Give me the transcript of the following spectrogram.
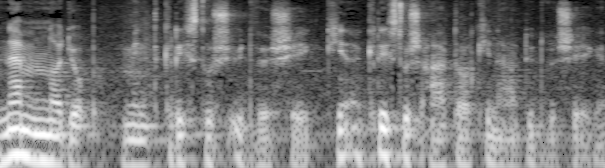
nem nagyobb, mint Krisztus üdvösség, Krisztus által kínált üdvössége.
